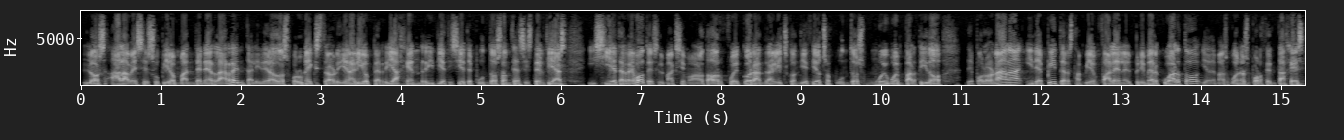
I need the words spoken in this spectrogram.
los alaveses supieron mantener la renta, liderados por un extraordinario Perría Henry, 17 puntos, 11 asistencias y 7 rebotes. El máximo anotador fue Goran Dragic con 18 puntos. Muy buen partido de Polonana y de Peters. También fale en el primer cuarto y además buenos porcentajes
